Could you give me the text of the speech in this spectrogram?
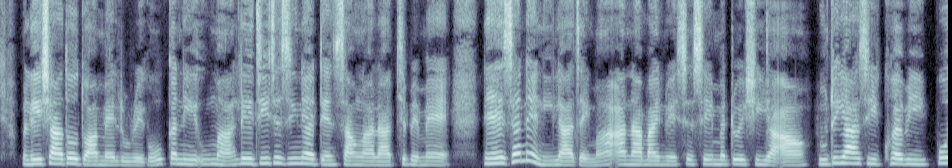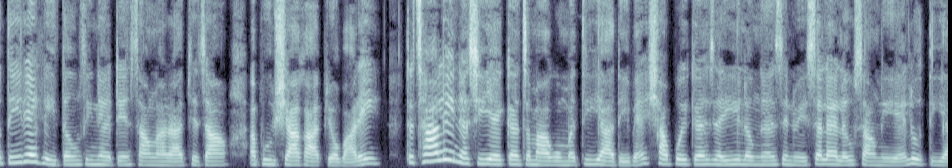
။မလေးရှားသို့သွားမဲ့လူတွေကိုကနေဦးမှာလှေကြီးတစ်စီးနဲ့တင်ဆောင်လာတာဖြစ်ပေမဲ့နေဆက်နဲ့နီလာချိန်မှာအာနာပိုင်တွေစစ်ဆေးမတွေ့ရှိရအောင်လူတရာစီခွဲပြီးပိုသေးတဲ့လှေသုံးစီးနဲ့တင်ဆောင်လာတာဖြစ်ကြောင်းအဘူရှားကပြောပါတယ်။တခြားလိနစီရဲ့ကံကြမ္မာကိုမသိရသေးပဲရှောက်ပွေကဲဆယ်ရေးလုပ်ငန်းစဉ်တွေဆက်လက်လှုပ်ဆောင်နေရလို့သိရ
